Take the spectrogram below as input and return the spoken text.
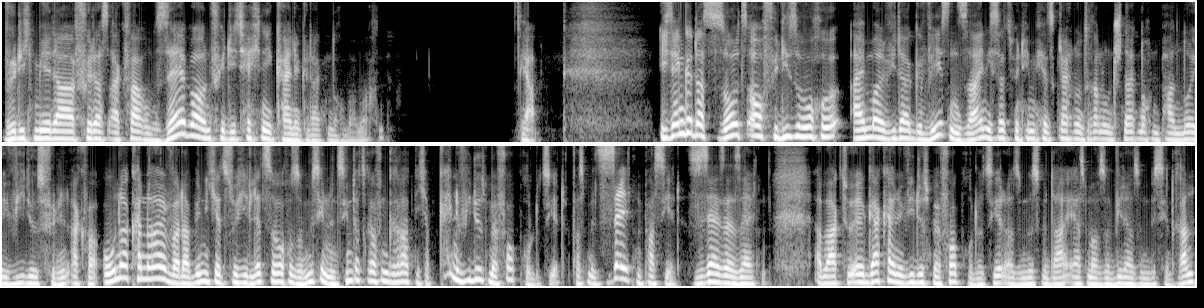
würde ich mir da für das Aquarium selber und für die Technik keine Gedanken drüber machen. Ja. Ich denke, das soll es auch für diese Woche einmal wieder gewesen sein. Ich setze mich nämlich jetzt gleich noch dran und schneide noch ein paar neue Videos für den Aqua Owner Kanal, weil da bin ich jetzt durch die letzte Woche so ein bisschen ins Hintertreffen geraten. Ich habe keine Videos mehr vorproduziert, was mir selten passiert. Sehr, sehr selten. Aber aktuell gar keine Videos mehr vorproduziert, also müssen wir da erstmal so wieder so ein bisschen ran.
